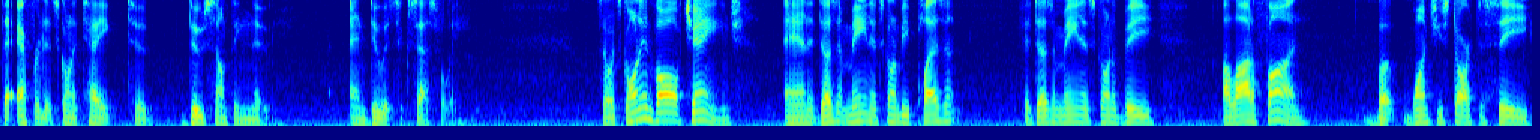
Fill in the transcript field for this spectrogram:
the effort it's going to take to do something new and do it successfully. So it's going to involve change, and it doesn't mean it's going to be pleasant. It doesn't mean it's going to be a lot of fun, but once you start to see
